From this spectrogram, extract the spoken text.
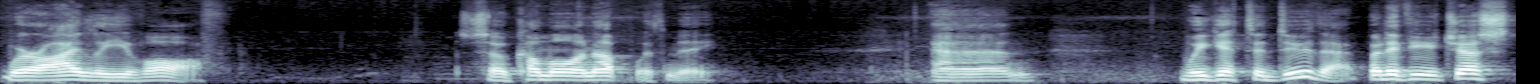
where I leave off. So come on up with me. And we get to do that. But if you just,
